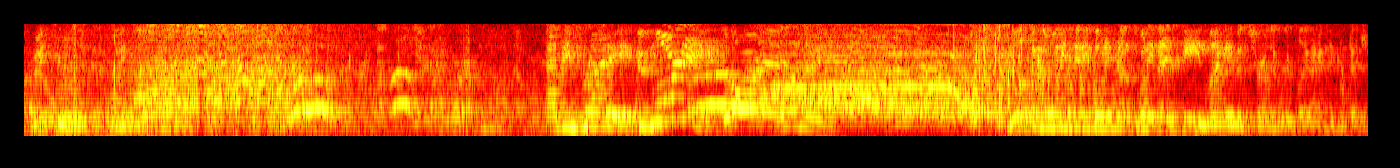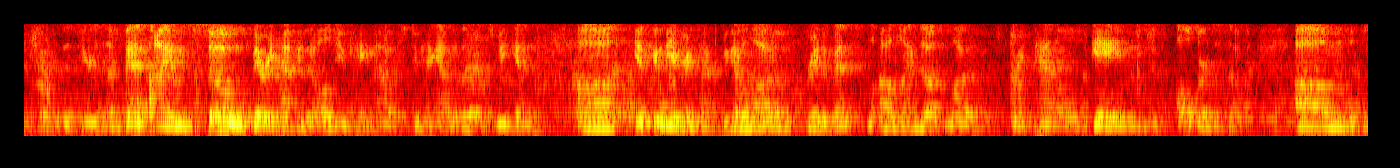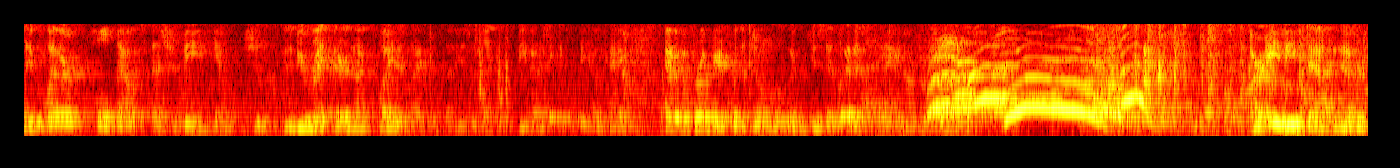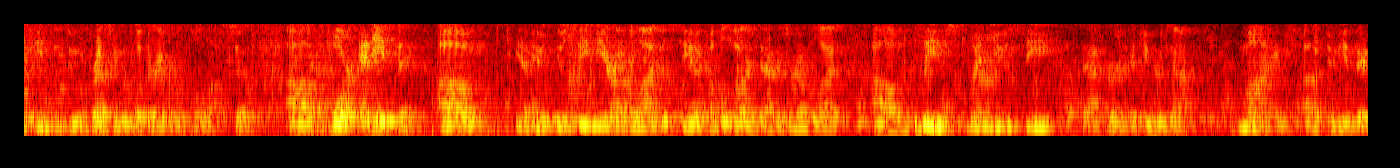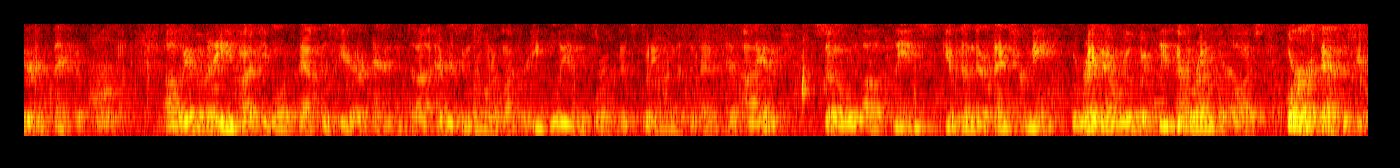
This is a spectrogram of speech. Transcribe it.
Way too early. Way too early. Happy Friday. Good morning. Good Morning! Welcome to Windy City PonyCon 2019. My name is Charlie Worthley. I'm the convention chair for this year's event. I am so very happy that all of you came out to hang out with us this weekend. Uh, it's going to be a great time. We got a lot of great events uh, lined up, a lot of great panels, games, just all sorts of stuff. Um, hopefully the weather holds out. That should be, you know, should, it's going to be right there. Not quite as nice and sunny as we'd like it to be, but I think it'll be okay. It's kind of appropriate for the jungle, wouldn't you say? Look at this thing. Our AV staff never ceases to impress me with what they're able to pull off. So, uh, before anything, um, you know, you'll, you'll see me around a lot. You'll see a couple of other staffers around a lot. Um, please, when you see a staffer, if you would not mind, uh, do me a favor and thank them for me. Uh, we have about 85 people on staff this year, and uh, every single one of them are equally as important as putting on this event as I am. So uh, please give them their thanks for me. But right now, real quick, please give a round of applause for our staff this year.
